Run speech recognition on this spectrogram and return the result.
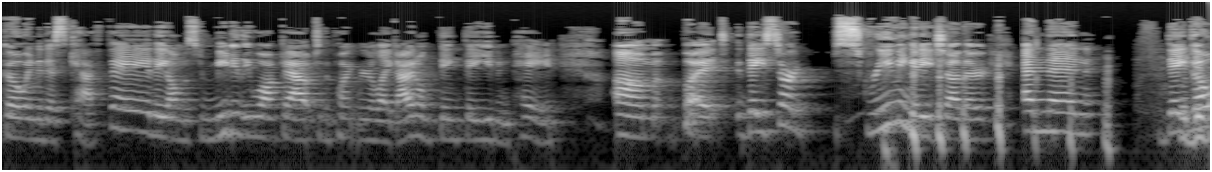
go into this cafe they almost immediately walk out to the point where you're like i don't think they even paid um, but they start screaming at each other and then they There go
